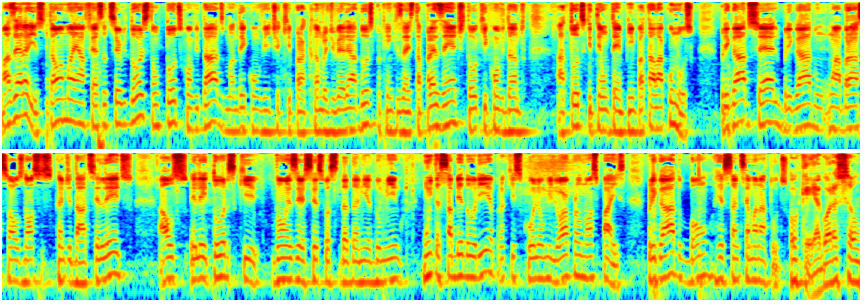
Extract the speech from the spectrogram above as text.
Mas era isso. Então amanhã a festa dos servidores, estão todos convidados. Mandei convite aqui para a Câmara de Vereadores, para quem quiser estar presente. Estou aqui convidando a todos que têm um tempinho para estar lá conosco. Obrigado, Célio. Obrigado. Um abraço aos nossos candidatos eleitos, aos eleitores que vão exercer sua cidadania domingo. Muita sabedoria para que escolham o melhor para o nosso país. Obrigado. Bom restante semana a todos. Ok, agora são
